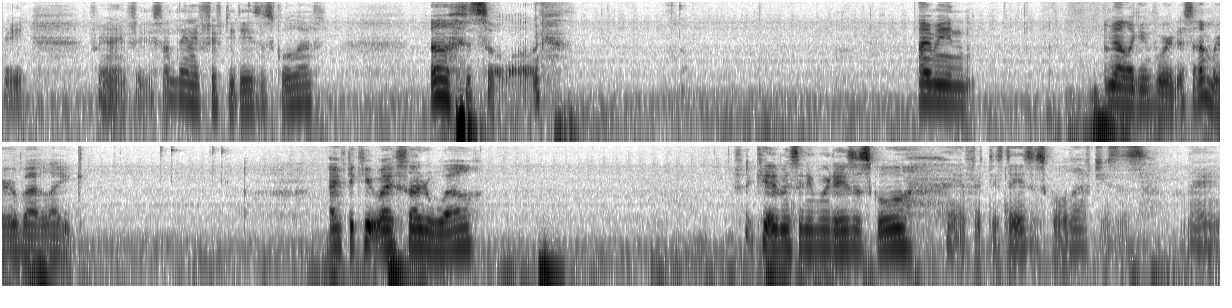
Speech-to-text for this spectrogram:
48, 49, 50, something like 50 days of school left. Oh, it's so long. I mean, I'm not looking forward to summer, but like, I have to keep my son well. I can't miss any more days of school. I have 50 days of school left, Jesus. Alright.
